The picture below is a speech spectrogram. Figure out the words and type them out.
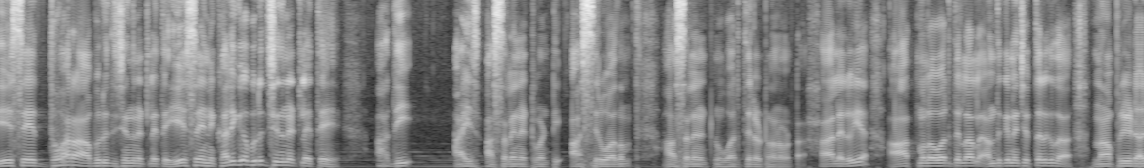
ఏసై ద్వారా అభివృద్ధి చెందినట్లయితే ఏసైని కలిగి అభివృద్ధి చెందినట్లయితే అది అసలైనటువంటి ఆశీర్వాదం అసలైనటువంటి వర్ధిల్లటం అనమాట హాలెలుయ ఆత్మలో వర్ధిల్లాలి. అందుకనే చెప్తారు కదా నా ప్రియుడు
